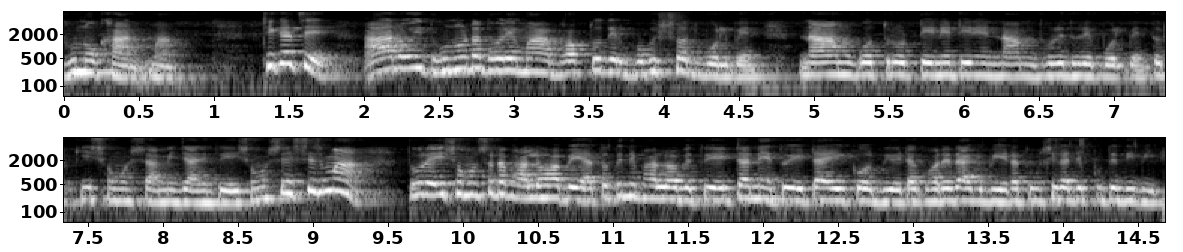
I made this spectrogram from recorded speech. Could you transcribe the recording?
ধুনো খান মা। ঠিক আছে? আর ওই ধুনোটা ধরে মা ভক্তদের ভবিষ্যৎ বলবেন। নাম, গোত্র, টেনে টেনে নাম ধরে ধরে বলবেন। তোর কী সমস্যা? আমি জানি তুই এই সমস্যা এসছিস মা। তোর এই সমস্যাটা ভালো হবে, এতদিনে ভালো হবে। তুই এটা নে, তুই এটা এই করবি এটা ঘরে রাখবি, এটা তুলসী গাছে পুঁতে দিবি,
